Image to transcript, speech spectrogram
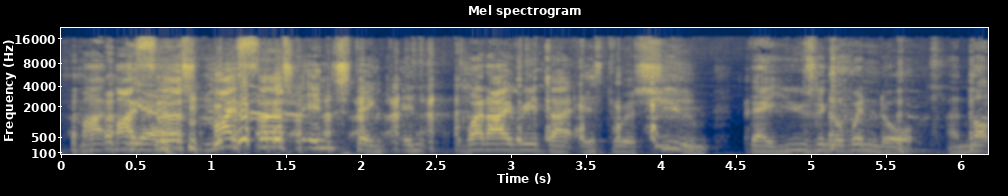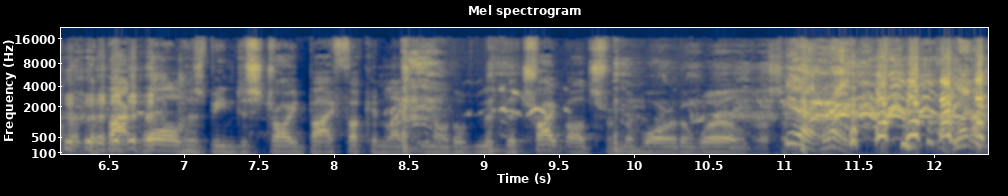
My, my Yeah. first my first instinct in, when I read that is to assume they're using a window and not that the back wall has been destroyed by fucking like you know the, the tripods from the War of the World or something. Yeah, right. like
